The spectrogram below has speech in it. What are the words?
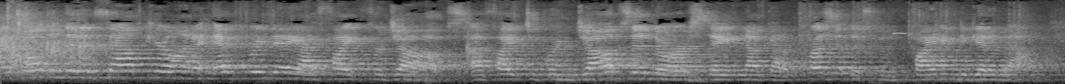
I told him that in South Carolina, every day I fight for jobs. I fight to bring jobs into our state, and I've got a president that's been fighting to get them out.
